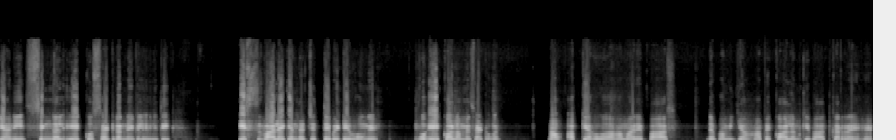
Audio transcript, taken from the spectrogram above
यानी सिंगल एक को सेट करने के लिए ली थी। इस वाले के अंदर जितने भी डिव होंगे, वो एक कॉलम में सेट हो गए। नाउ, अब क्या हुआ हमारे पास? जब हम यहाँ पे कॉलम की बात कर रहे हैं,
